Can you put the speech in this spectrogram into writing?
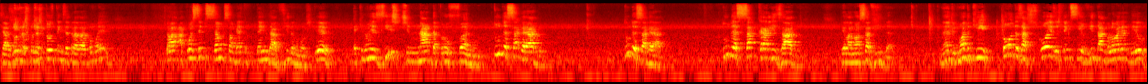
Se as outras coisas todas têm que ser tratadas como ele. Então a, a concepção que São Bento tem da vida no mosteiro é que não existe nada profano, tudo é sagrado. Tudo é sagrado. Tudo é sacralizado pela nossa vida. Né? De modo que todas as coisas têm que servir da glória a Deus.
